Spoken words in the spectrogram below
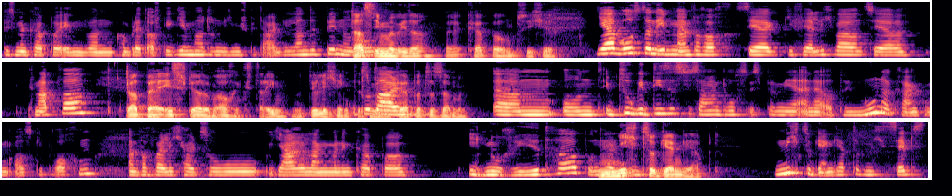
bis mein Körper irgendwann komplett aufgegeben hat und ich im Spital gelandet bin. das immer wieder bei Körper und Psyche. Ja, wo es dann eben einfach auch sehr gefährlich war und sehr knapp war. Gerade bei Essstörung auch extrem. Natürlich hängt das Total. mit dem Körper zusammen. Ähm, und im Zuge dieses Zusammenbruchs ist bei mir eine Autoimmunerkrankung ausgebrochen, einfach weil ich halt so jahrelang meinen Körper ignoriert habe und halt nicht so gern gehabt. Nicht so gern gehabt habe, mich selbst,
